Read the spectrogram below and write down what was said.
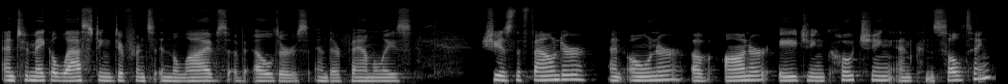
and to make a lasting difference in the lives of elders and their families. She is the founder and owner of Honor Aging Coaching and Consulting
